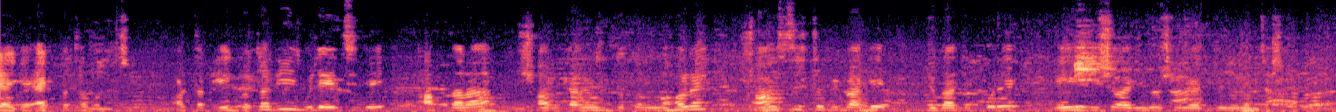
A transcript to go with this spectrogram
জায়গায়, এক কথা বলেছি। অর্থাৎ এই কথাটিই বুঝিয়েছি যে আপনারা সরকারের উদ্যোতন মহলে সংশ্লিষ্ট বিভাগে যোগাযোগ করে এই বিষয় নিরসনের জন্য চেষ্টা করবেন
